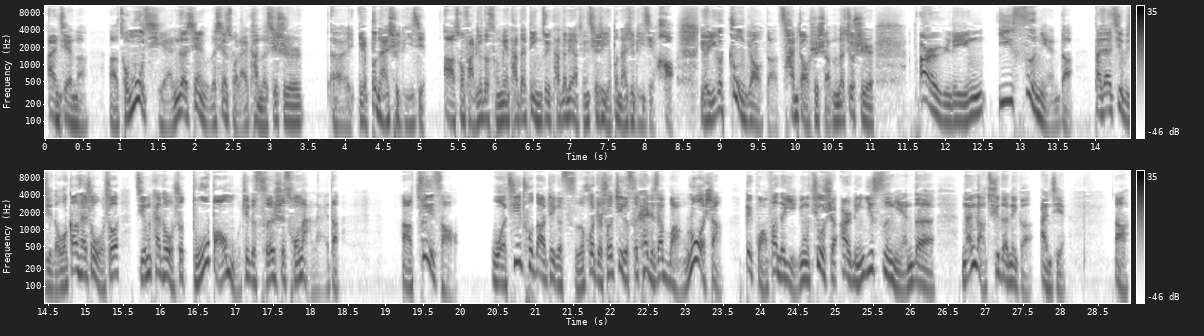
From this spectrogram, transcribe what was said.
案件呢，啊，从目前的现有的线索来看呢，其实呃也不难去理解。啊，从法律的层面，它的定罪、它的量刑，其实也不难去理解。好，有一个重要的参照是什么呢？就是二零一四年的，大家记不记得？我刚才说，我说节目开头我说“毒保姆”这个词是从哪来的？啊，最早我接触到这个词，或者说这个词开始在网络上被广泛的引用，就是二零一四年的南岗区的那个案件。啊，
